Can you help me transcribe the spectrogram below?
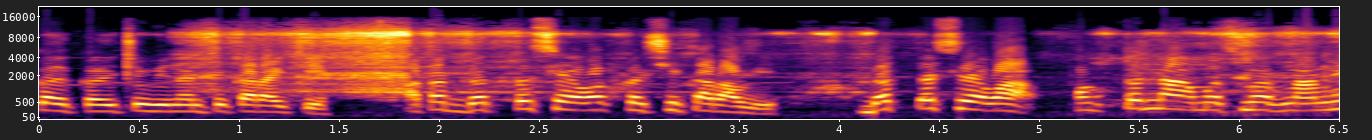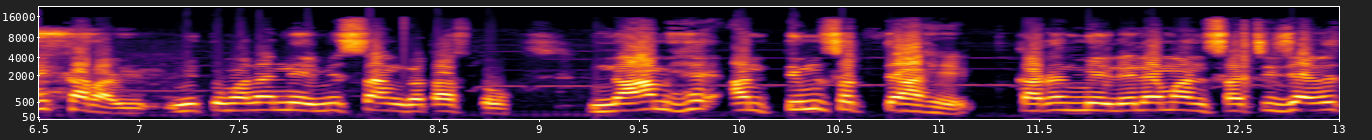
कळकळीची विनंती करायची. आता दत्त सेवा कशी करावी? दत्त सेवा फक्त नामस्मरणाने करावी. मी तुम्हाला नेहमीच सांगत असतो नाम हे अंतिम सत्य आहे. कारण मेलेल्या माणसाची ज्यावेळेस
